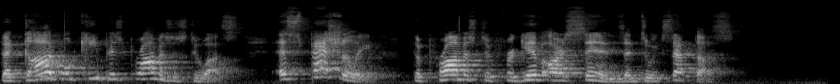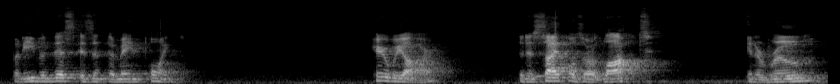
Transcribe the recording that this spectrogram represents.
that God will keep his promises to us, especially the promise to forgive our sins and to accept us. But even this isn't the main point. Here we are. The disciples are locked in a room,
